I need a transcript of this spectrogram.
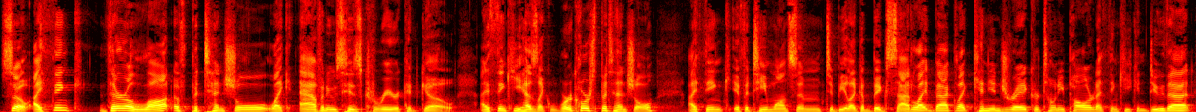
So I think there are a lot of potential like avenues his career could go. I think he has like workhorse potential. I think if a team wants him to be like a big satellite back like Kenyon Drake or Tony Pollard, I think he can do that.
